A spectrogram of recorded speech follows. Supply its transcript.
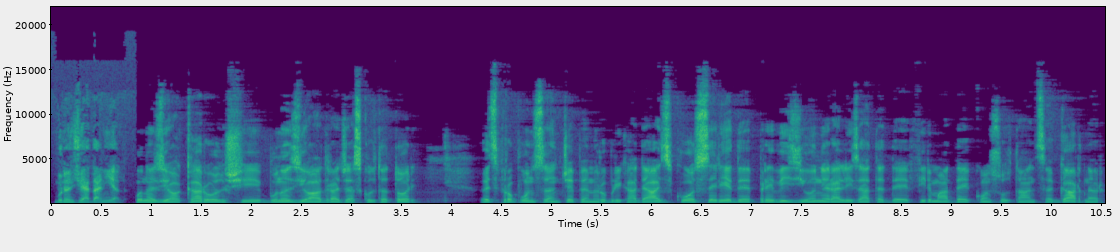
Bună ziua, Daniel! Bună ziua, Carol, și bună ziua, dragi ascultători! Îți propun să începem rubrica de azi cu o serie de previziuni realizate de firma de consultanță Gardner.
